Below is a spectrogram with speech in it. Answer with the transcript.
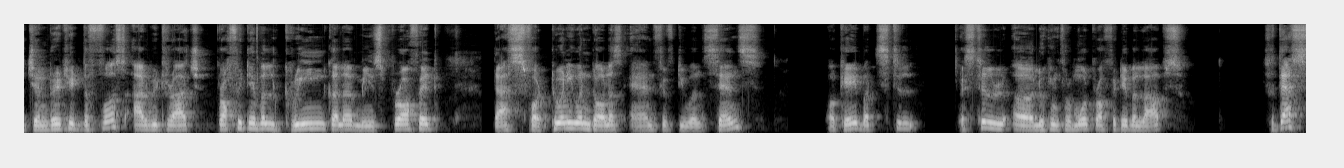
generated the first arbitrage profitable green color means profit. That's for $21.51 okay but still still uh, looking for more profitable apps so that's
